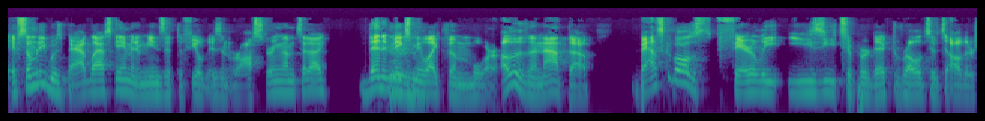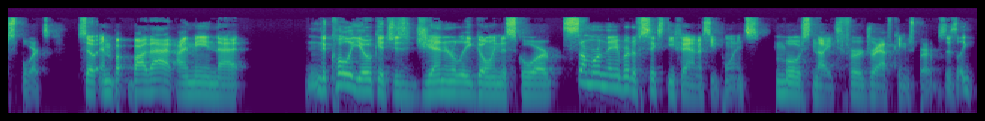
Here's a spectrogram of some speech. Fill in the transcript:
If somebody was bad last game and it means that the field isn't rostering them today, then it mm. makes me hmm. like them more. Other than that though, basketball is fairly easy to predict relative to other sports. So and b- by that I mean that Nikola Jokic is generally going to score somewhere in the neighborhood of 60 fantasy points most nights for DraftKings purposes, like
